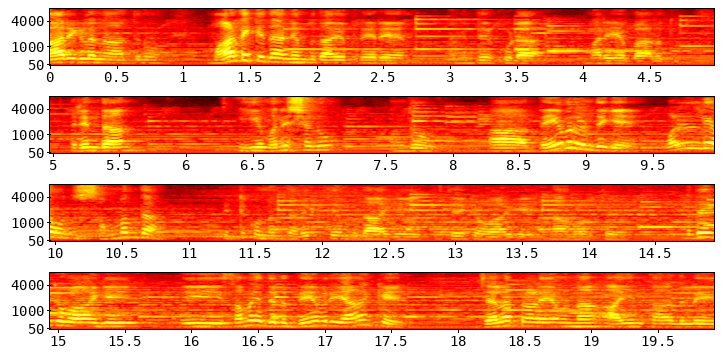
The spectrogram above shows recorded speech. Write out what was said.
ಕಾರ್ಯಗಳನ್ನು ಆತನು ಮಾಡಲಿಕ್ಕಿದ್ದಾನೆಂಬುದಾಗಿ ಪ್ರೇರೆ ನಮ್ಮಿಂದ ಕೂಡ ಮರೆಯಬಾರದು. ಅದರಿಂದ ಈ ಮನುಷ್ಯನು ಒಂದು, ಆ, ದೇವರೊಂದಿಗೆ ಒಳ್ಳೆಯ ಒಂದು ಸಂಬಂಧ ಇಟ್ಟುಕೊಂಡಂಥ ವ್ಯಕ್ತಿ ಎಂಬುದಾಗಿ ಪ್ರತ್ಯೇಕವಾಗಿ ನಾವು ನೋಡ್ತೇವೆ. ಪ್ರತ್ಯೇಕವಾಗಿ ಈ ಸಮಯದಲ್ಲಿ ದೇವರು ಯಾಕೆ ಜಲಪ್ರಳಯವನ್ನು ಆಗಿನ ಕಾಲದಲ್ಲಿ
